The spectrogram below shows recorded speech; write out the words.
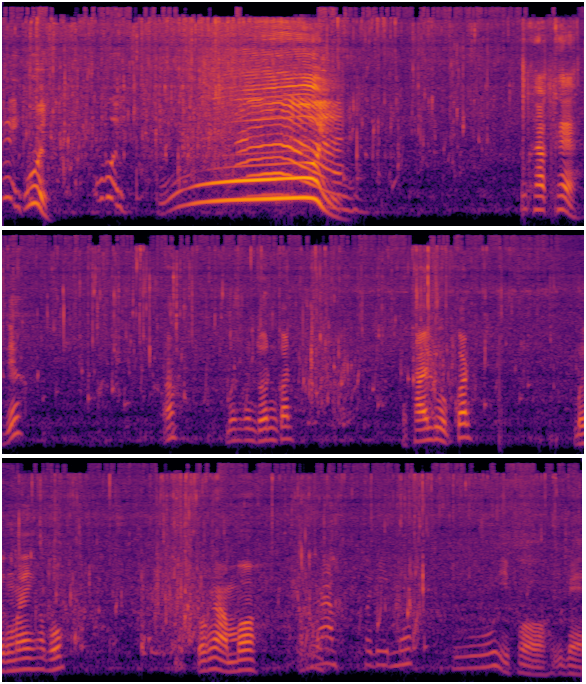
อุ้ยอุ้ยอุ้ยอุ้ยมันคักแท้เดี๋ยวเอาเบิ่งกันโดนก่อนให้ถ่ายรูปก่อนเบิ่งไหมครับผมตัวงามบ่งามพอดีมุกอุ้ยพ่ออีแม่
